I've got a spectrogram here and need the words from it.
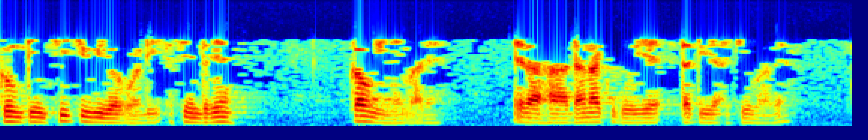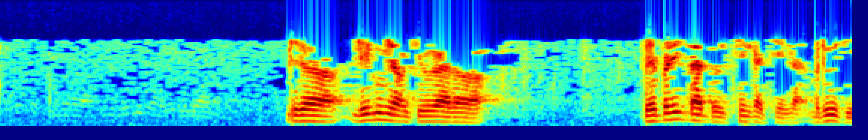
ဂုံတင်ချီးကျူးပြီးတော့ဗောလေအစဉ်တည်းကောင်းနေနိုင်ပါတယ် အဲ့ဒါဟာဒါနကုသိုလ်ရဲ့တတိယအကျိုးပါပဲပြီးတော့လေးခုမြောက်အကျိုးကတော့ဘယ်ပရိသတ်တို့ချင်းကချင်းကဘုရုစီ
